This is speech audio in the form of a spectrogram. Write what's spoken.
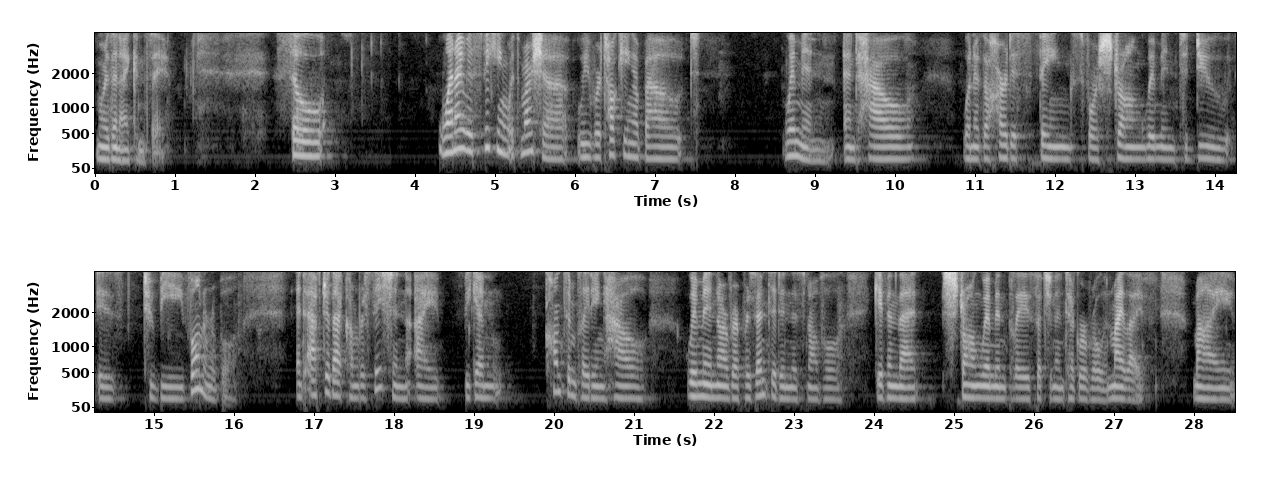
more than I can say. So when I was speaking with Marcia, we were talking about women and how one of the hardest things for strong women to do is to be vulnerable. And after that conversation, I began contemplating how women are represented in this novel, given that strong women play such an integral role in my life. My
